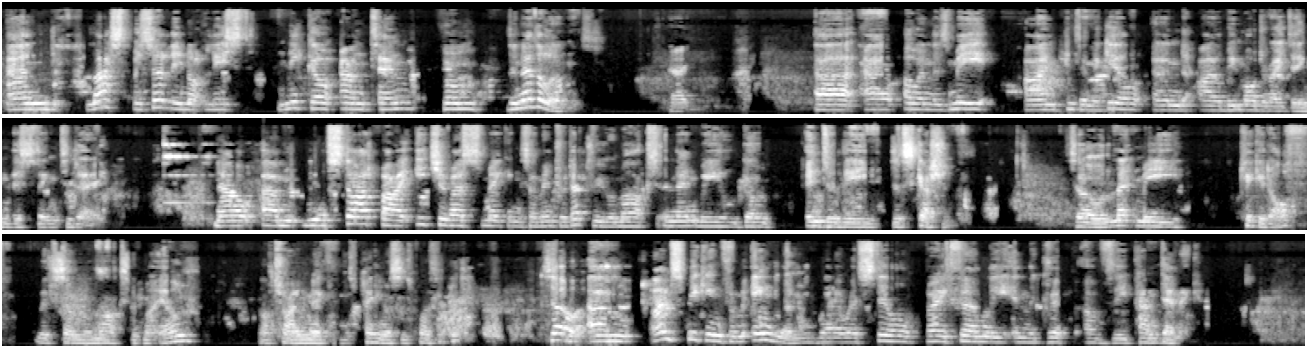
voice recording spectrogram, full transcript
And last but certainly not least, Nico Anten from the Netherlands. Hi. Uh, uh, oh, and there's me. I'm Peter McGill, and I'll be moderating this thing today. Now, um, we'll start by each of us making some introductory remarks, and then we'll go into the discussion. So let me kick it off with some remarks of my own. I'll try and make them as painless as possible. So, um, I'm speaking from England, where we're still very firmly in the grip of the pandemic.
